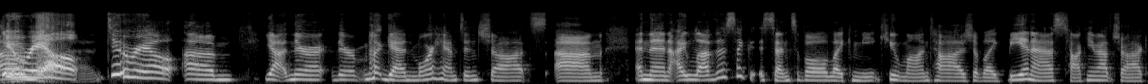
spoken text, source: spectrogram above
Too real. Too real. Um, yeah, and there are there are again more Hampton shots. Um, and then I love this like sensible, like meet cute montage of like BNS talking about Chuck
